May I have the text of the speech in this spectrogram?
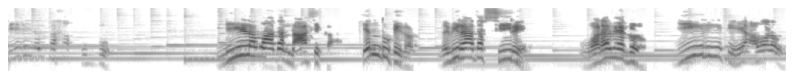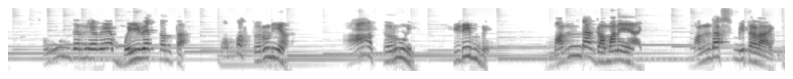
ತೇಳಿದಂತಹ ಹುಬ್ಬು ನೀಳವಾದ ನಾಸಿಕ, ಕೆಂದುಟಿಗಳು, ನವಿರಾದ ಸೀರೆ, ಒಡವೆಗಳು, ಈ ರೀತಿ ಅವಳು ಸೌಂದರ್ಯವೇ ಮೈವೆತ್ತಂತ ಒಬ್ಬ ತರುಣಿಯ. ಆ ತರುಣಿ ಹಿಡಿಂಬೆ, ಮಂದ ಗಮನೆಯಾಗಿ, ಮಂದಸ್ಮಿತಳಾಗಿ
